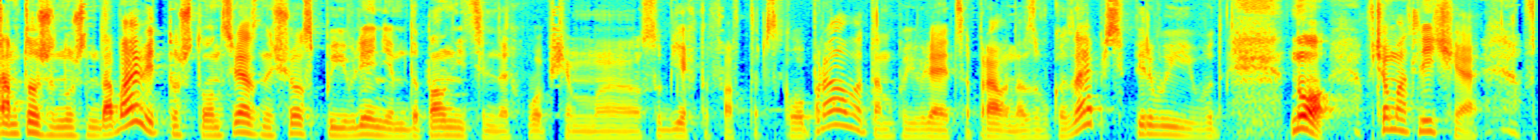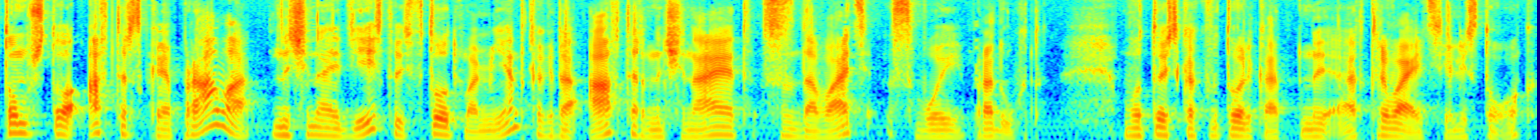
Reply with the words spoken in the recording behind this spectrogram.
там тоже нужно добавить то, что он связан еще с появлением дополнительных, в общем, э, субъектов авторского права, там появляется право на звукозапись впервые, вот. Но в чем отличие? В том, что авторское право начинает действовать в тот момент, когда автор начинает создавать свой продукт. Вот, то есть, как вы только от, открываете листок,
